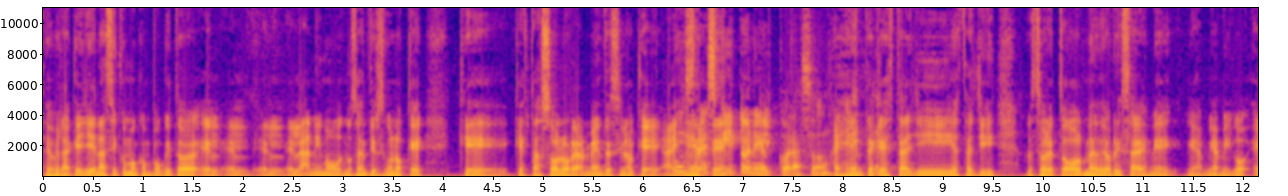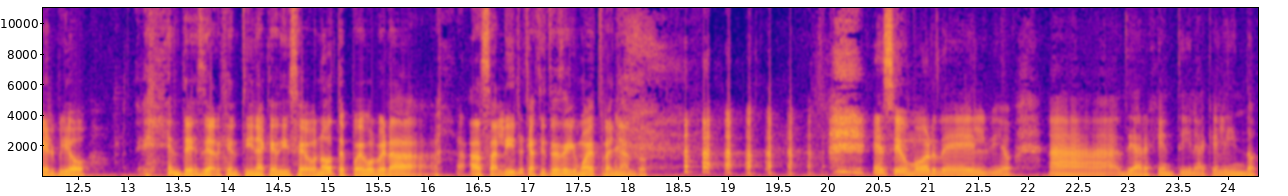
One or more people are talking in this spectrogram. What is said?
De verdad que llena así como que un poquito el, el el, el, ánimo, no sentirse uno que, que, que, está solo realmente, sino que hay un gente... fresquito en el corazón. Hay gente que está allí, está allí. Sobre todo me dio risa es mi, mi, mi amigo Elvio desde Argentina que dice, o oh, no, te puedes volver a, a salir, que así te seguimos extrañando. ese humor de Elvio uh, de Argentina, qué lindo.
